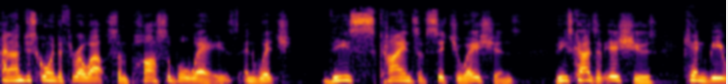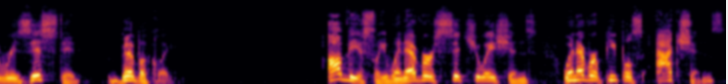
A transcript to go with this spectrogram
And I'm just going to throw out some possible ways in which these kinds of situations, these kinds of issues can be resisted biblically. Obviously, whenever situations, whenever people's actions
